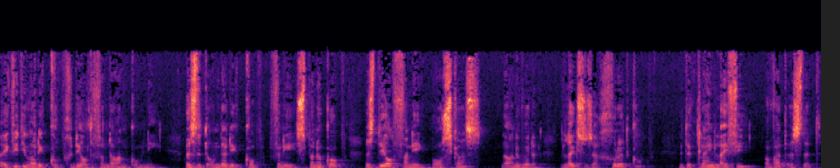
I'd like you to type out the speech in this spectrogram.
Ek weet nie waar die kopgedeelte vandaan kom nie. Is dit omdat die kop van die spinnekop is deel van die borskas? Met ander woorde, dit lyk soos 'n groot kop met 'n klein lyfie of wat is dit?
